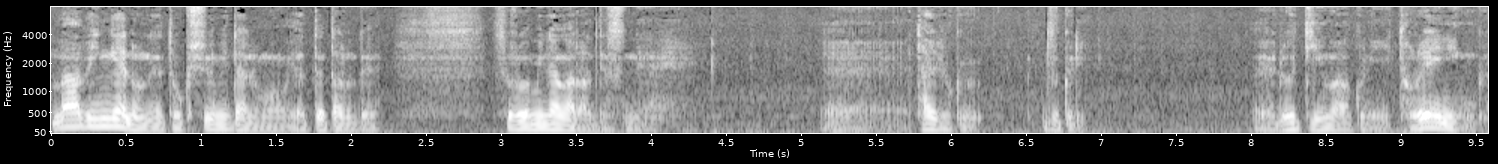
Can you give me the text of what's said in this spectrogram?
マービン・ゲイのね特集みたいのもやってたのでそれを見ながらですね、え体力づり。ルーティンワークにトレーニング。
